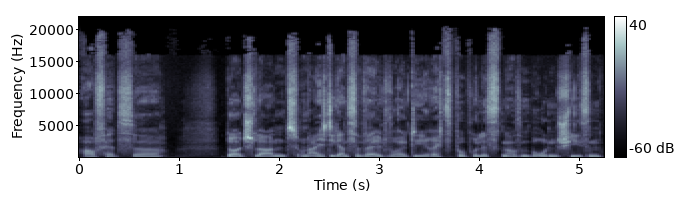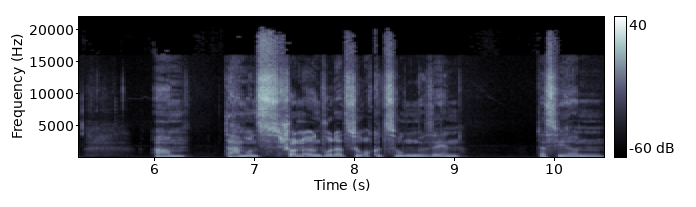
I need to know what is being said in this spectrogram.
auf jetzt äh, Deutschland und eigentlich die ganze Welt, wo halt die Rechtspopulisten aus dem Boden schießen, ähm, da haben wir uns schon irgendwo dazu auch gezwungen gesehen, dass wir ein,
